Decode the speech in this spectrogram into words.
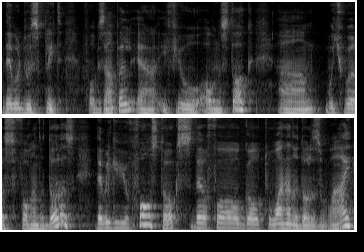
they will do a split. For example, uh, if you own a stock um, which was $400, they will give you four stocks, therefore go to $100. Why?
